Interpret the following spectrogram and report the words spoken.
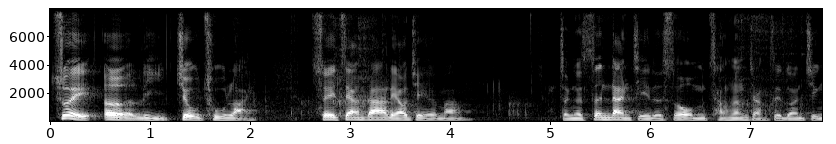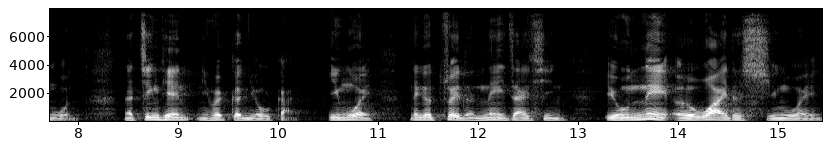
罪恶里救出来。所以这样大家了解了吗？整个圣诞节的时候，我们常常讲这段经文。那今天你会更有感，因为那个罪的内在性，由内而外的行为，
